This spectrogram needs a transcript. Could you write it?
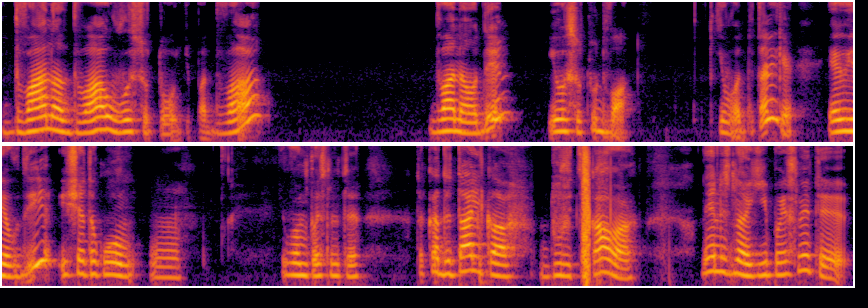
2 на 2 у висоту. Типа 2, 2 на 1 і висоту 2. Такі от детальки. Я взяв дві і ще таку, як вам пояснити, така деталька дуже цікава. Ну, я не знаю, як її пояснити.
